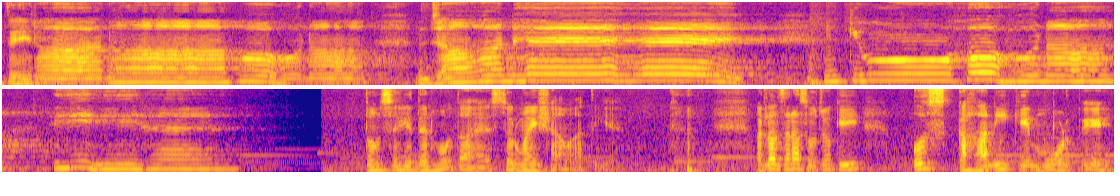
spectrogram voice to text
तेरा ना होना जाने क्यों होना ही तुमसे ही दिन होता है, सुरमई शाम आती है। मतलब ज़रा सोचो कि उस कहानी के मोड़ पे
